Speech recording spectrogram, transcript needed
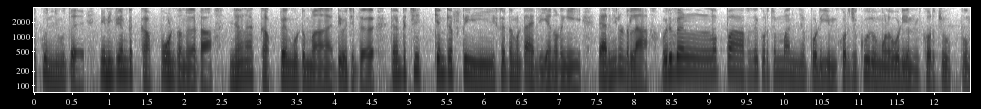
എന്റെ കുഞ്ഞുമുത്തെ എനിക്ക് രണ്ട് കപ്പ് കൊണ്ട് തന്നു കേട്ടാ. ഞാൻ ആ കപ്പ് അങ്ങോട്ട് മാറ്റി വെച്ചിട്ട് രണ്ട് ചിക്കന്റെ പീസ് എടുത്ത് അങ്ങോട്ട് അരിയാൻ തുടങ്ങി. അരിഞ്ഞിട്ടുണ്ടല്ലോ. ഒരു വെള്ള പാത്രത്തിൽ കുറച്ച് മഞ്ഞപ്പൊടിയും കുറച്ച് കുരുമുളക് പൊടിയും കുറച്ച് ഉപ്പും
